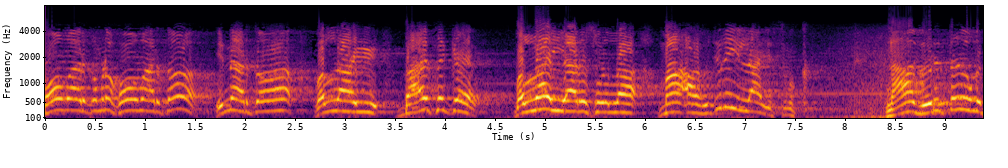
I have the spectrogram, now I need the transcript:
கோபமா இருக்கோம்னா கோபமா அர்த்தம். என்ன அர்த்தம்? வல்லாஹி பாசக்க. வல்லாஹி யார சொல்லலாம் மா அஹுஜுரி இல்லா இஸ்முக். நான் வெறுத்தது உங்க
